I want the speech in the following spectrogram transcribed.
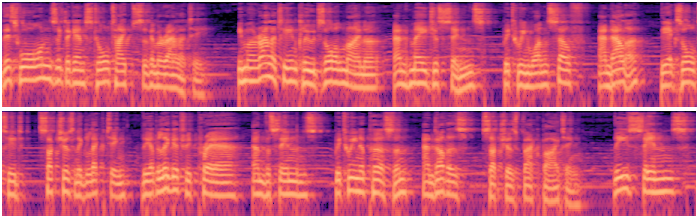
this warns it against all types of immorality. Immorality includes all minor and major sins between oneself and Allah, the Exalted, such as neglecting the obligatory prayer, and the sins between a person and others, such as backbiting. These sins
